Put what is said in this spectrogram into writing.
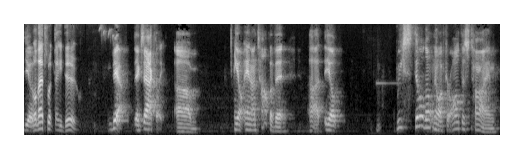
you know, Well, that's what they do. yeah, exactly. Um, you know, and on top of it, uh, you know, we still don't know after all this time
